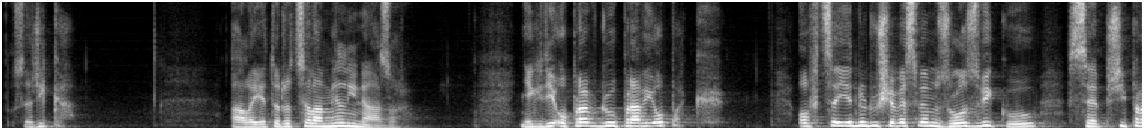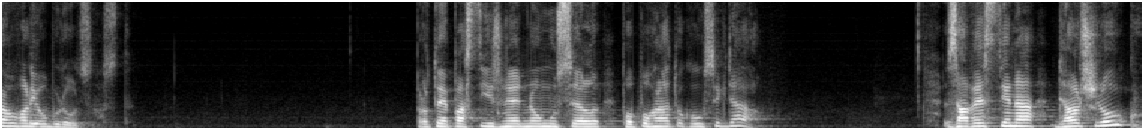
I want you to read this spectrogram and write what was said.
To se říká. Ale je to docela milný názor. Někdy opravdu pravý opak. Ovce jednoduše ve svém zlozvyku se připravovali o budoucnost. Proto je pastýř nejednou musel popohnat o kousek dál. Zavést je na další louku.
